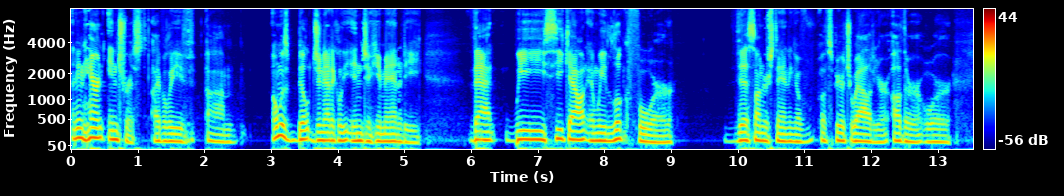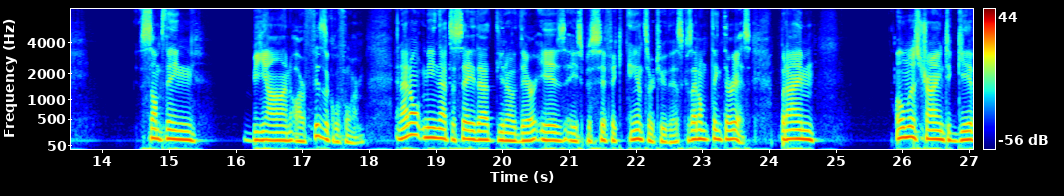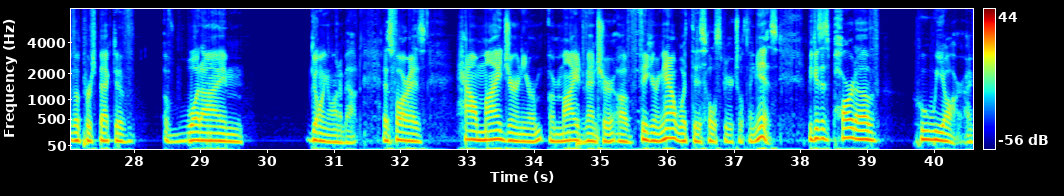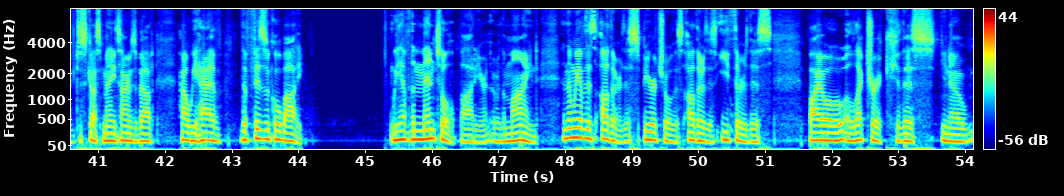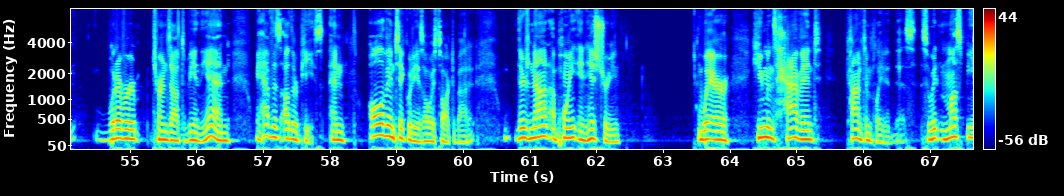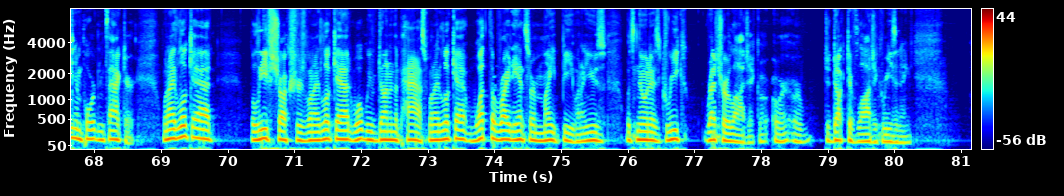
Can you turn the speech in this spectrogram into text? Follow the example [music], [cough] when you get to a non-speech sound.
an inherent interest, I believe, um, almost built genetically into humanity that we seek out and we look for this understanding of, of spirituality or other or something beyond our physical form. And I don't mean that to say that, you know, there is a specific answer to this because I don't think there is. But I'm almost trying to give a perspective of what I'm going on about as far as how my journey or, or my adventure of figuring out what this whole spiritual thing is because it's part of who we are. I've discussed many times about how we have the physical body, we have the mental body or, or the mind, and then we have this other, this spiritual, this other, this ether, this bioelectric, this, you know, whatever turns out to be in the end, we have this other piece. And all of antiquity has always talked about it. There's not a point in history where humans haven't contemplated this. So it must be an important factor. When I look at belief structures, when I look at what we've done in the past, when I look at what the right answer might be, when I use what's known as Greek retro logic or, or, or deductive logic reasoning,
